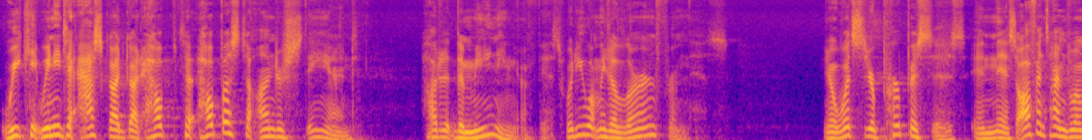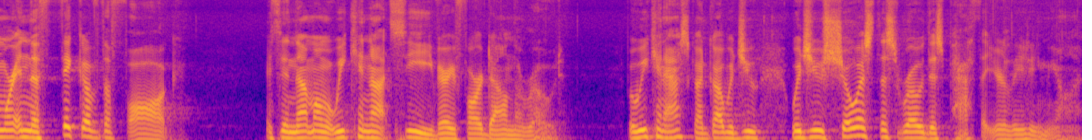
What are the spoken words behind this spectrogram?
we, can, we need to ask God, God, help, to, help us to understand how to, the meaning of this. What do you want me to learn from this? You know, what's your purposes in this? Oftentimes, when we're in the thick of the fog, it's in that moment we cannot see very far down the road. But we can ask God, God, would you, would you show us this road, this path that you're leading me on?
